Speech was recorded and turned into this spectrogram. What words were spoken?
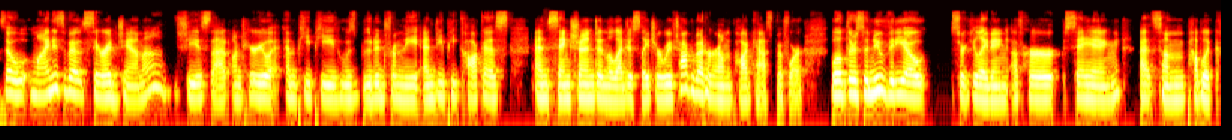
So mine is about Sarah Jama. She is that Ontario MPP who was booted from the NDP caucus and sanctioned in the legislature. We've talked about her on the podcast before. Well, there's a new video circulating of her saying at some public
